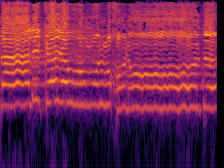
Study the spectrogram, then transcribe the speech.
ذلك يوم الخلود.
